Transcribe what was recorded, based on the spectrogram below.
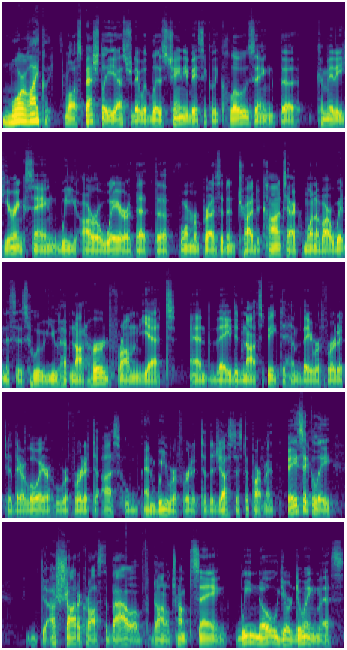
more likely. Well, especially yesterday with Liz Cheney basically closing the committee hearing saying we are aware that the former president tried to contact one of our witnesses who you have not heard from yet and they did not speak to him they referred it to their lawyer who referred it to us who and we referred it to the justice department basically a shot across the bow of Donald Trump saying, "We know you're doing this,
